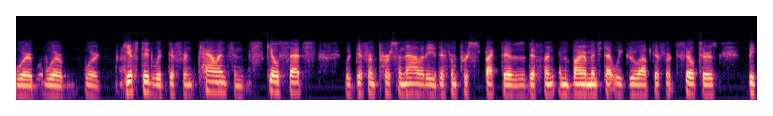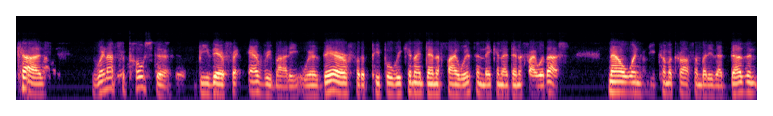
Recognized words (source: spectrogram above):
We're we're we're gifted with different talents and skill sets, with different personalities, different perspectives, different environments that we grew up, different filters, because we're not supposed to be there for everybody. We're there for the people we can identify with and they can identify with us. Now, when you come across somebody that doesn't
